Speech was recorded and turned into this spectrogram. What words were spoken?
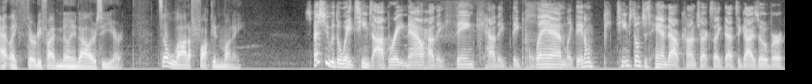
at like $35 million a year. It's a lot of fucking money. especially with the way teams operate now, how they think, how they, they plan. Like they don't teams don't just hand out contracts like that to guys over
